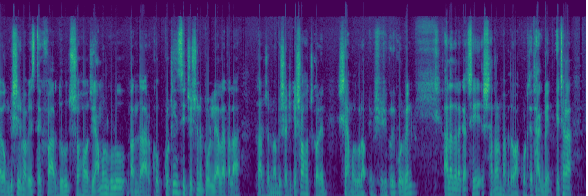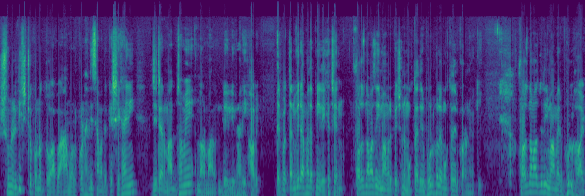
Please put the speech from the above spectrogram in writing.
এবং বিশেষভাবে ইস্তেকফার দুরুদ সহ যে আমলগুলো বান্দার খুব কঠিন সিচুয়েশনে পড়লে আল্লাহ তালা তার জন্য বিষয়টিকে সহজ করেন। সে আমলগুলো আপনি বিশেষ করে করবেন। আল্লাহ তালার কাছে সাধারণভাবে দোয়া করতে থাকবেন। এছাড়া সুনির্দিষ্ট কোনো দোয়া বা আমল, কোন হাদিস আমাদেরকে শেখায়নি, যেটার মাধ্যমে নর্মাল ডেলিভারি হবে। এরপর তানভীর আহমেদ আপনি লিখেছেন, ফরজ নামাজে ইমামের পেছনে মুক্তাদির ভুল হলে মুক্তাদির করণীয় কি? ফরজ নামাজ যদি ইমামের ভুল হয়,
